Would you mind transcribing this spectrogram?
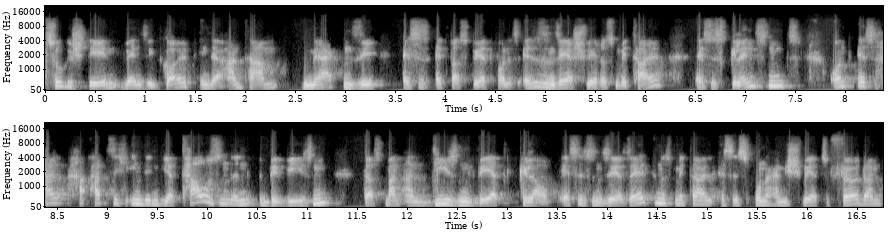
zugestehen. Wenn Sie Gold in der Hand haben, merken Sie, es ist etwas Wertvolles. Es ist ein sehr schweres Metall, es ist glänzend und es hat, hat sich in den Jahrtausenden bewiesen, dass man an diesen Wert glaubt. Es ist ein sehr seltenes Metall, es ist unheimlich schwer zu fördern,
